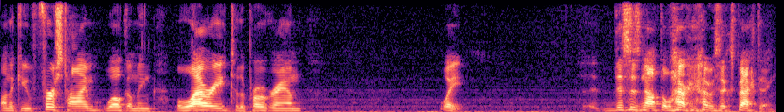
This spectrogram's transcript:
on theCUBE. First time welcoming Larry to the program. Wait, this is not the Larry I was expecting.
